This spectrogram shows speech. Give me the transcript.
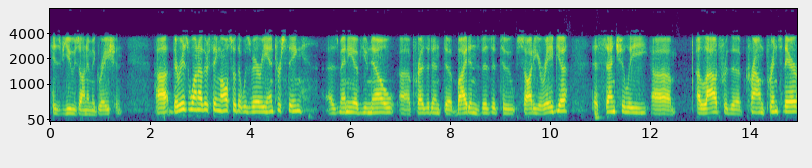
his views on immigration. Uh, there is one other thing also that was very interesting. As many of you know, uh, President uh, Biden's visit to Saudi Arabia essentially um, allowed for the crown prince there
